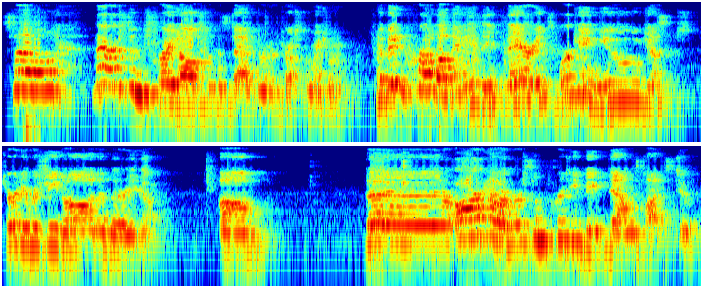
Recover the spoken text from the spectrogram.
So there are some trade-offs with the static root of trust for measurement. The big pro of it is it's there, it's working, you just turn your machine on, and there you go. Um, there are, however, some pretty big downsides to it.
